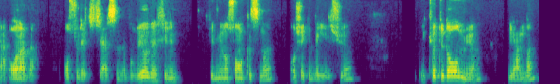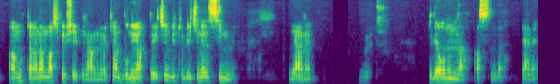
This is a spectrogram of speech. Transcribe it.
yani orada, o süreç içerisinde buluyor ve film filmin o son kısmı o şekilde gelişiyor. E, Kötü de olmuyor bir yandan. Ama muhtemelen başka bir şey planlıyorken bunu yaptığı için bir türlü içine sinmiyor. Yani Evet. bir de onunla aslında. Yani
